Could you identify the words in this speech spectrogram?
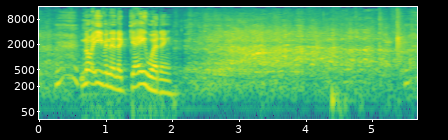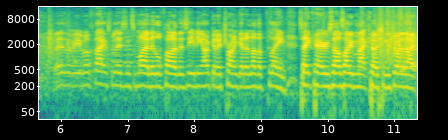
not even in a gay wedding. There's the people. Thanks for listening to my little part of this evening. I'm going to try and get another plane. Take care of yourselves. I've been Matt Kirshen enjoy the night.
